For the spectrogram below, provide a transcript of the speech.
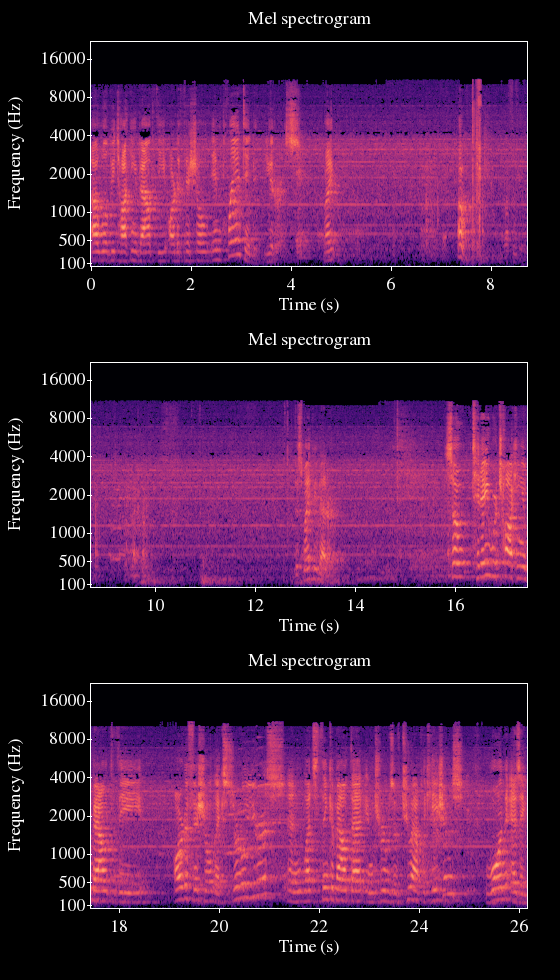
uh, we'll be talking about the artificial implanted uterus, right? Oh. This might be better. So today we're talking about the artificial external uterus, and let's think about that in terms of two applications. One as a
